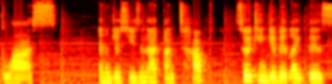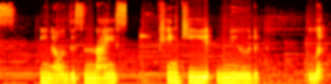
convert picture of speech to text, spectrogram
gloss. And I'm just using that on top. So it can give it like this you know this nice pinky nude lip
